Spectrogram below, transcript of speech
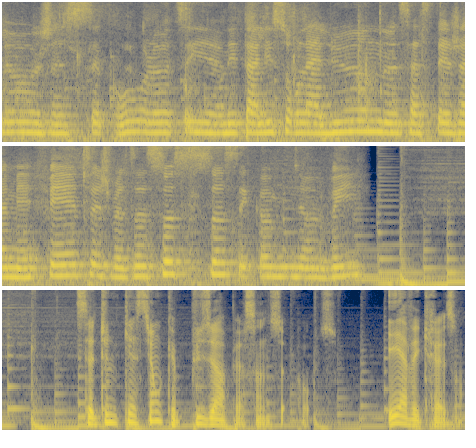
là, je sais pas, là, tu sais, on est allé sur la Lune, ça s'était jamais fait, tu je veux dire, ça, ça c'est comme innover. C'est une question que plusieurs personnes se posent, et avec raison.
